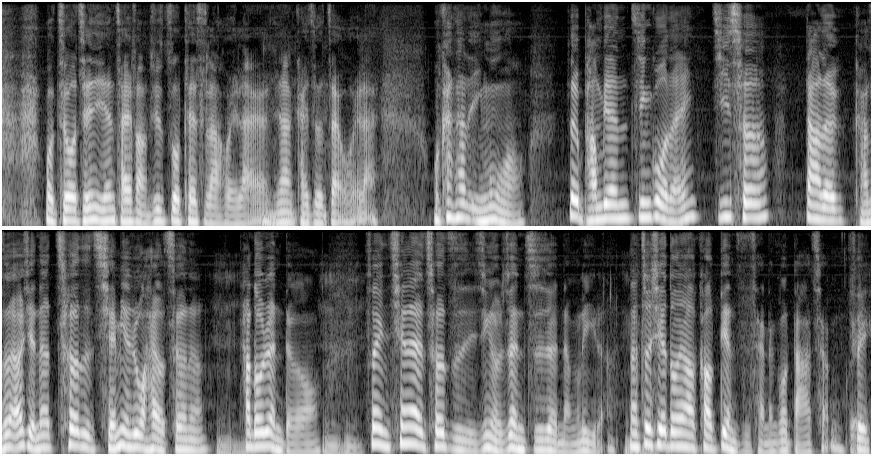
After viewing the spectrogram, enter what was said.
我我前几天采访去做特斯拉回来，你让开车载我回来，我看他的荧幕哦，这个旁边经过的哎机车、大的卡车，而且那车子前面如果还有车呢，嗯他都认得哦。所以现在的车子已经有认知的能力了，那这些都要靠电子才能够达成。所以，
